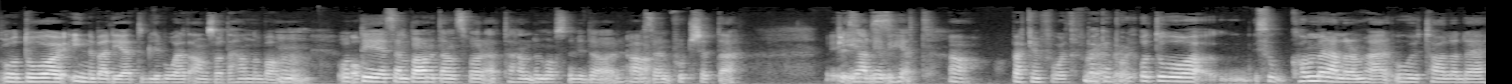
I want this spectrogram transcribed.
Och då innebär det att det blir vårt ansvar att ta hand om barnen. Mm. Och, Och- det är sen barnets ansvar att ta hand om oss när vi dör Ja. och sen fortsätta i Precis. all evighet. Ja, back and forth forever. Back and forth. Och då så kommer alla de här outtalade,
